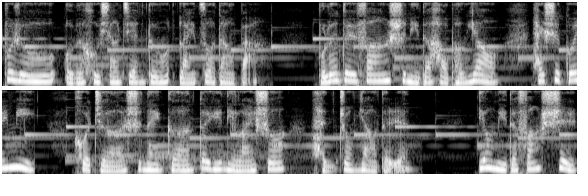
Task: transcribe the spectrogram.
不如我们互相监督来做到吧。不论对方是你的好朋友，还是闺蜜，或者是那个对于你来说很重要的人，用你的方式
